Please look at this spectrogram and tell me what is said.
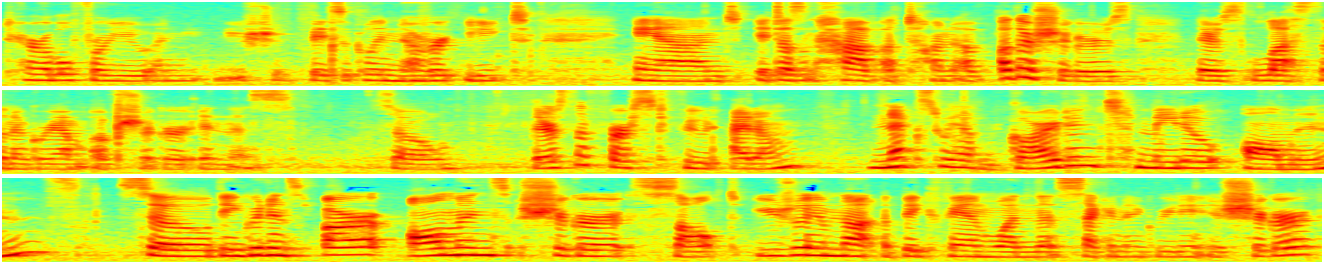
terrible for you and you should basically never eat and it doesn't have a ton of other sugars. There's less than a gram of sugar in this. So there's the first food item. Next we have garden tomato almonds. So the ingredients are almonds, sugar, salt. Usually I'm not a big fan when the second ingredient is sugar,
